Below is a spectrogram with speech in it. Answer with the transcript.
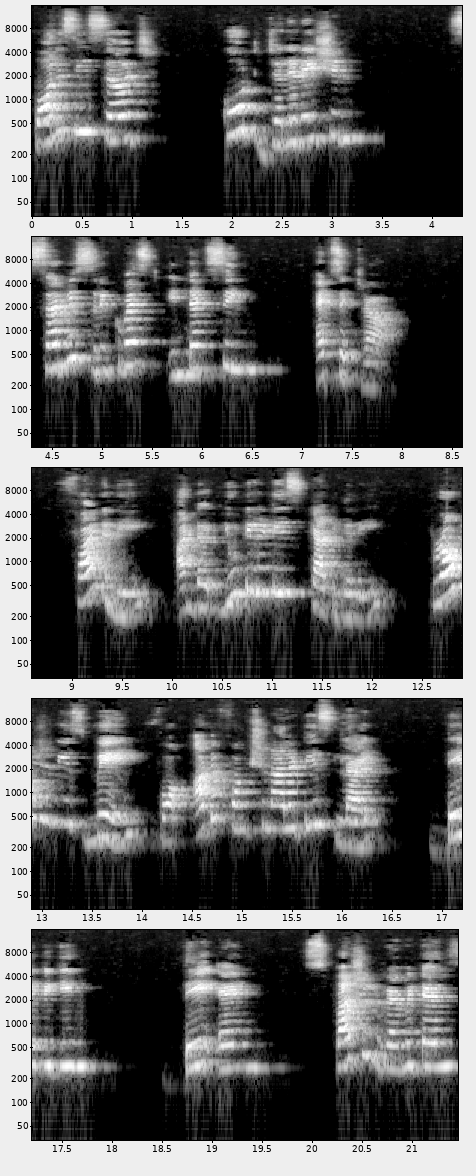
policy search, quote generation, service request indexing, etc. Finally, under utilities category, provision is made for other functionalities like day begin, day end, special remittance,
